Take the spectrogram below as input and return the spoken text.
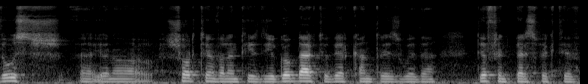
those uh, you know short-term volunteers, you go back to their countries with a different perspective.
